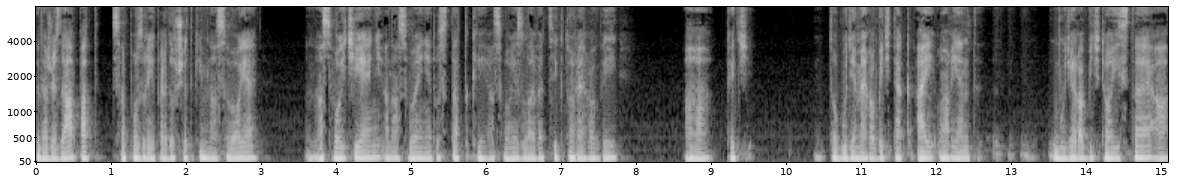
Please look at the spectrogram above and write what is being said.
teda že západ sa pozrie predovšetkým na svoje, na svoj tieň a na svoje nedostatky a svoje zlé veci, ktoré robí. A keď to budeme robiť, tak aj Orient bude robiť to isté a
